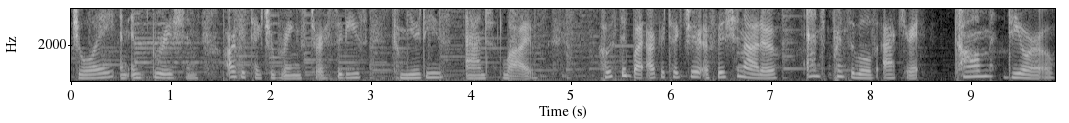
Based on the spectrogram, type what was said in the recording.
joy, and inspiration architecture brings to our cities, communities, and lives. Hosted by architecture aficionado and principal of Accurate, Tom Dioro.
